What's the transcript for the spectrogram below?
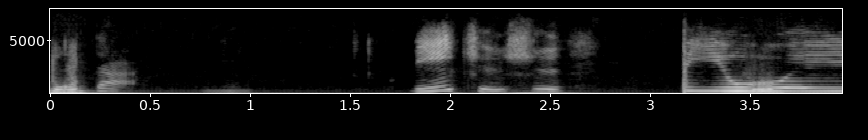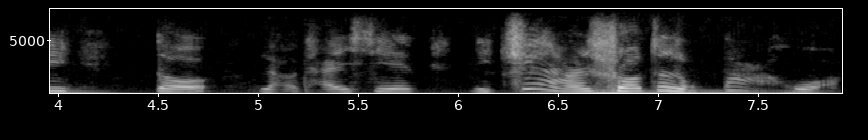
独大。你只是卑微的老苔藓，你居然说这种大话！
